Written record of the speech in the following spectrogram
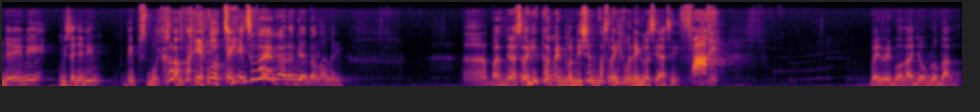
Jadi ini bisa jadi tips buat kolam tanya mau cekin supaya nggak ada biaya tambahan lagi. Uh, pas jelas lagi term and condition pas lagi mau negosiasi. Fuck! By the way gue nggak jomblo bang.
